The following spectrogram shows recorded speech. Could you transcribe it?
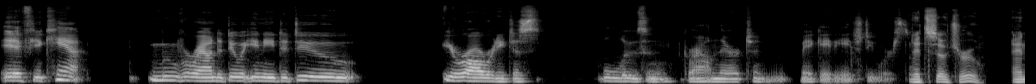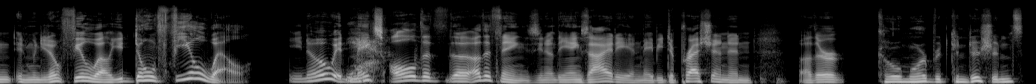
if you can't move around to do what you need to do, you're already just losing ground there to make ADHD worse. It's so true. And and when you don't feel well, you don't feel well. You know, it Yeah. makes all the the other things, you know, the anxiety and maybe depression and other comorbid conditions,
